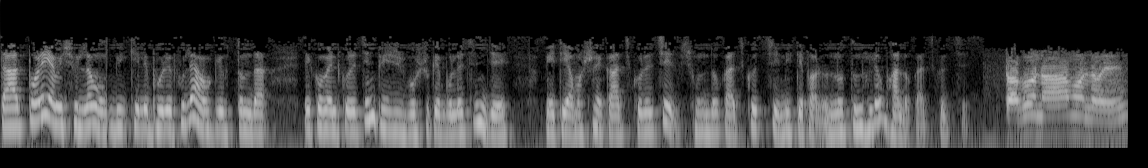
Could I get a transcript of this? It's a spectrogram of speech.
তারপরে আমি শুনলাম বিকেলে ভরে ফুলে আমাকে উত্তমদা রেকমেন্ড করেছেন, পীযুষ বসুকে বলেছেন যে, মেয়েটি আমার সঙ্গে কাজ করেছে, সুন্দর কাজ করছে, নিতে পারো, নতুন হলেও ভালো কাজ করছে। তব নাম লয়ে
